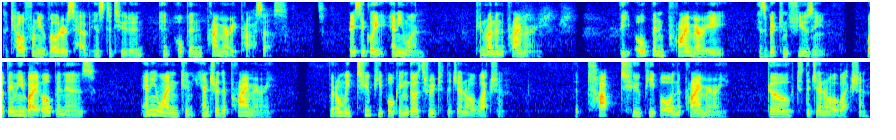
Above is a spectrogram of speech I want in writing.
the California voters have instituted an, an open primary process. Basically, anyone can run in the primary. The open primary is a bit confusing. What they mean by open is anyone can enter the primary, but only two people can go through to the general election. The top two people in the primary go to the general election.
